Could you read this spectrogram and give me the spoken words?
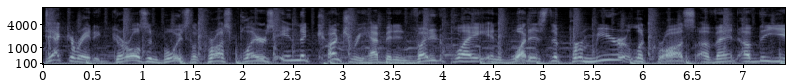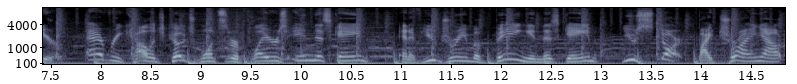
decorated girls and boys lacrosse players in the country have been invited to play in what is the premier lacrosse event of the year. Every college coach wants their players in this game, and if you dream of being in this game, you start by trying out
